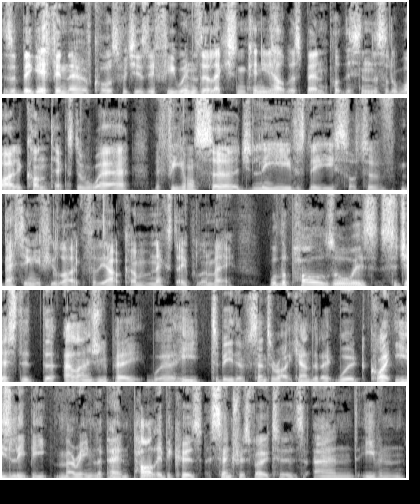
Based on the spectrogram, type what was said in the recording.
There's a big if in there, of course, which is if he wins the election. Can you help us, Ben, put this in the sort of wider context of where the Fillon surge leaves the sort of betting, if you like, for the outcome next April and May? Well, the polls always suggested that Alain Juppé, were he to be the centre right candidate, would quite easily beat Marine Le Pen, partly because centrist voters and even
